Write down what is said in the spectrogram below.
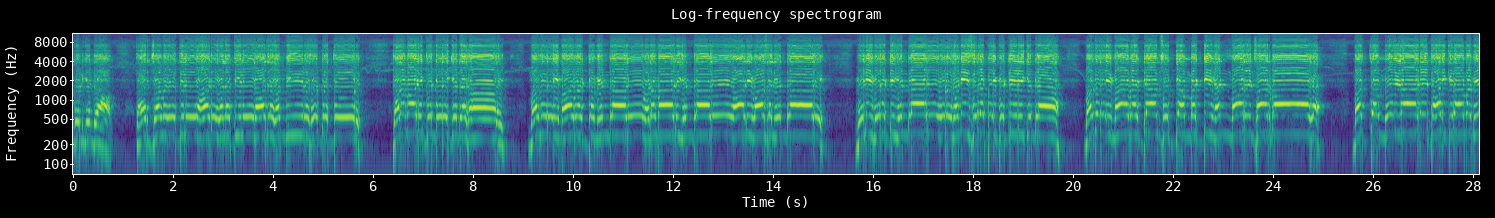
உரித்தாக்கிக் கொள்கின்றார். தற்சமயத்திலே ஆடுகளத்திலே ராஜ கம்பீர சோட்டத்தோடு களமாடிக்கொண்டிருக்கின்ற காலை மதுரை மாவட்டம் என்றாலே வடமாடு என்றாலே வாடி வாசல் என்றாலே வெளி விரட்டு என்றாலே ஒரு தனி சிறப்பை பெற்றிருக்கின்ற மதுரை மாவட்டம் சொக்கம்பட்டி நன்மாறன் சார்பாக மத்தம் மேலா தாய் கிராமமே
